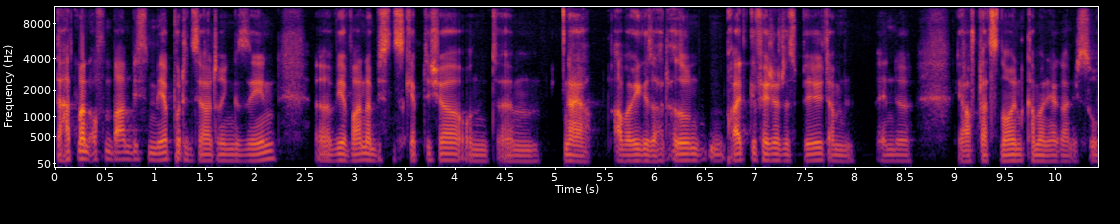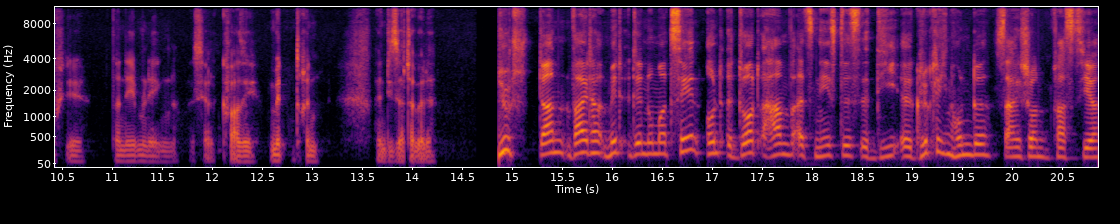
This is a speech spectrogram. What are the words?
da hat man offenbar ein bisschen mehr Potenzial drin gesehen. Äh, wir waren ein bisschen skeptischer und ähm, naja, aber wie gesagt, also ein breit gefächertes Bild am Ende. Ja, auf Platz 9 kann man ja gar nicht so viel daneben legen. Ne? Ist ja quasi mittendrin in dieser Tabelle. Gut, dann weiter mit der Nummer 10 und dort haben wir als nächstes die äh, glücklichen Hunde, sage ich schon fast hier,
